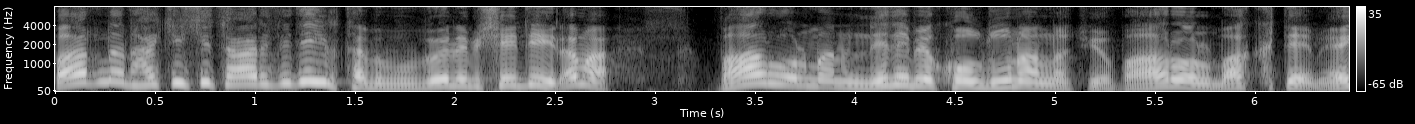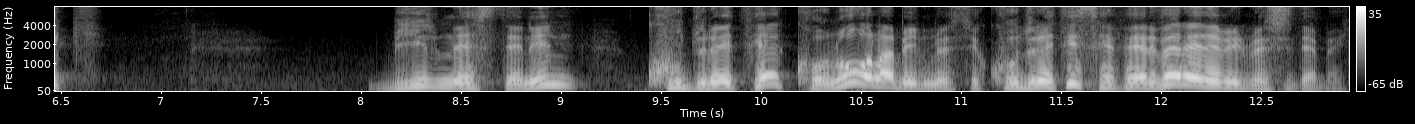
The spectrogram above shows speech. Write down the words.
Varlığın hakiki tarifi değil tabii bu böyle bir şey değil ama var olmanın ne demek olduğunu anlatıyor. Var olmak demek bir nesnenin kudrete konu olabilmesi, kudreti seferber edebilmesi demek.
